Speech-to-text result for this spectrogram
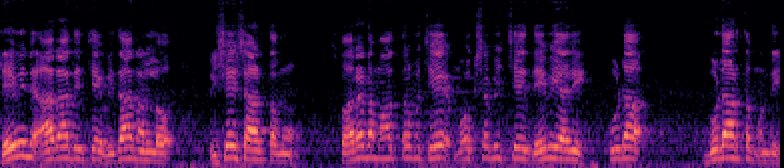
దేవిని ఆరాధించే విధానంలో విశేషార్థము స్మరణ మాత్రము చే మోక్షమిచ్చే దేవి అని కూడా గూఢార్థం ఉంది.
